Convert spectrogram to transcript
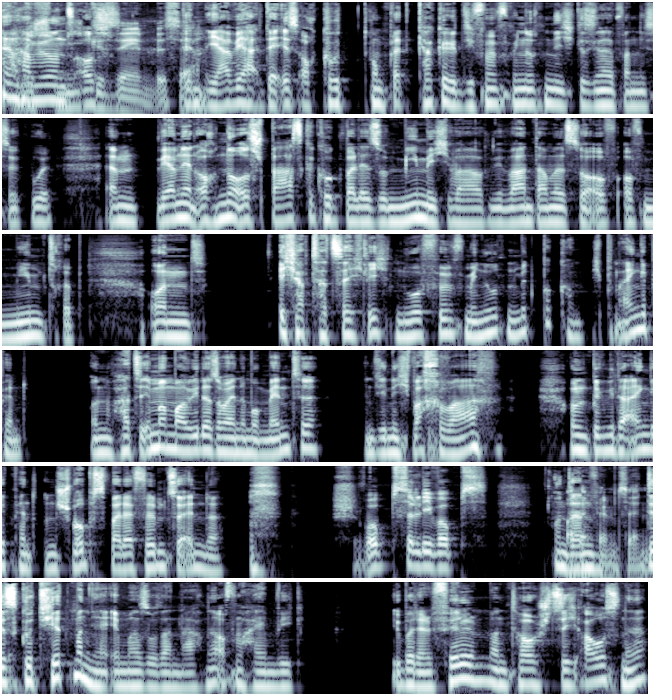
Hab haben wir uns aus. gesehen bisher. Den, ja, wir, der ist auch ko- komplett kacke. Die fünf Minuten, die ich gesehen habe, waren nicht so cool. Ähm, wir haben den auch nur aus Spaß geguckt, weil er so mimig war. Wir waren damals so auf, auf einem Meme-Trip. Und ich habe tatsächlich nur fünf Minuten mitbekommen. Ich bin eingepennt. Und hatte immer mal wieder so meine Momente, in denen ich wach war und bin wieder eingepennt und schwupps war der Film zu Ende. Schwuppseliwupps. Und dann diskutiert man ja immer so danach, ne, auf dem Heimweg über den Film, man tauscht sich aus, ne?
